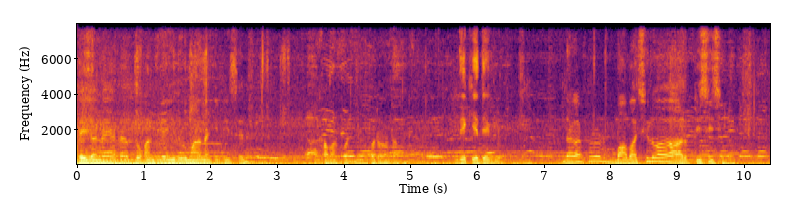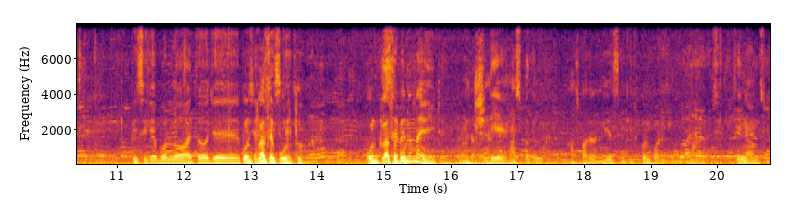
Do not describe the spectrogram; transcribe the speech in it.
সেই জন্যই একটা দোকান থেকে ইঁদুর মারা নাকি বিষ এনে খাবার পরে ঘটনাটা ঘটে। দেখিয়ে দেখল? দেখার পর ওর বাবা ছিল আর পিসি ছিল। পিসিকে বলল হয়তো যে কোন ক্লাসে পড়তো। কোন ক্লাস সেভেনে না না এইটে দিয়ে হাসপাতাল হাসপাতালে নিয়ে এসে কিছুক্ষণ পরে কি নাম ছিল?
